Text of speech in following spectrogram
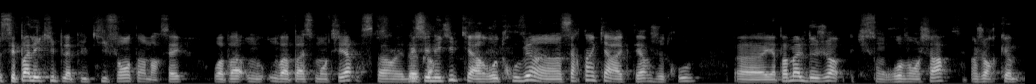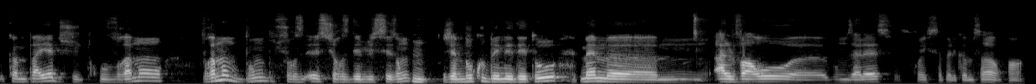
C'est pas l'équipe la plus kiffante, hein, Marseille. On va pas, on, on va pas se mentir. Ça, on est Mais c'est une équipe qui a retrouvé un, certain caractère, je trouve. Euh, Il y a pas mal de joueurs qui sont revanchards. Un joueur comme, comme Payet, je trouve vraiment, vraiment bon sur, sur ce début de saison. Mm. J'aime beaucoup Benedetto, même euh, Alvaro euh, González, je crois qu'il s'appelle comme ça. Enfin,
